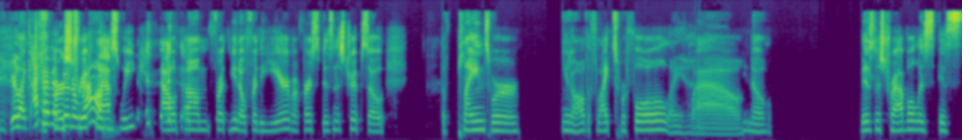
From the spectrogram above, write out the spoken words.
You're like, I haven't first been trip around. last week out um for you know for the year, my first business trip. So the planes were, you know, all the flights were full, and Wow. you know business travel is is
